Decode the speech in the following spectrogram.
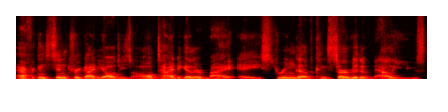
African centric ideologies all tied together by a string of conservative values.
